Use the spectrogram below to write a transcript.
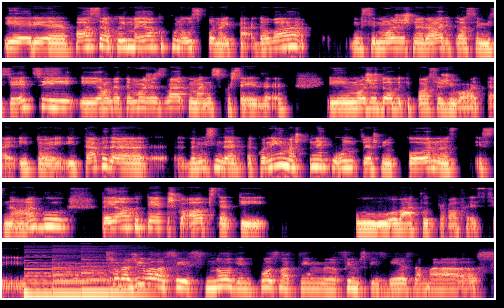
jer je posao koji ima jako puno uspona i padova, mislim, možeš ne raditi 8 mjeseci i onda te može zvati Martin Scorsese i možeš dobiti posao života i to je, i tako da, da mislim da ako nemaš tu neku unutrašnju otpornost i snagu, da je jako teško opstati u ovakvoj profesiji. Surađivala si s mnogim poznatim filmskim zvijezdama, s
